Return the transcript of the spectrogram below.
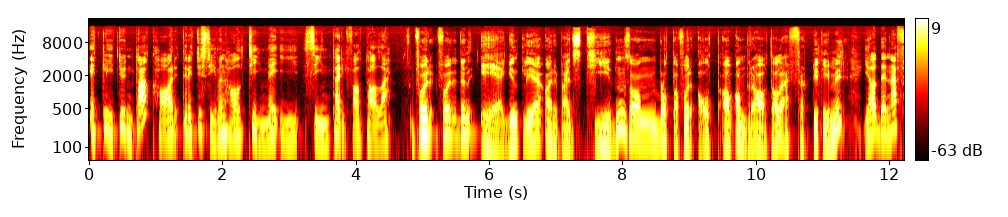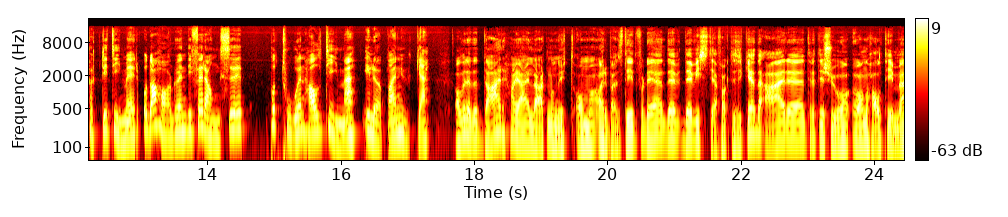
et lite unntak, har 37,5 time i sin tariffavtale. For, for, den egentlige arbeidstiden, sånn blotta for alt av andre avtaler, er 40 timer? Ja, den er 40 timer. Og da har du en differanse på 2,5 time i løpet av en uke. Allerede der har jeg lært noe nytt om arbeidstid, for det, det, det visste jeg faktisk ikke. Det er 37,5 timer.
